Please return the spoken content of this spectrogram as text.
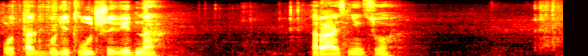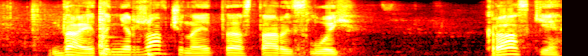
Вот так будет лучше видно разницу. Да, это не ржавчина, это старый слой краски.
